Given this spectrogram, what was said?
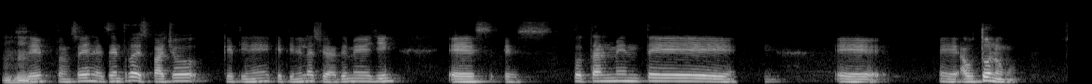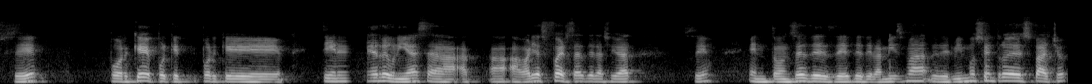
¿sí? Entonces, en el centro de despacho que tiene, que tiene la ciudad de Medellín, es, es totalmente eh, eh, autónomo. ¿sí? ¿Por qué? Porque, porque tiene reunidas a, a, varias fuerzas de la ciudad, ¿sí? Entonces, desde, desde, la misma, desde el mismo centro de despacho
